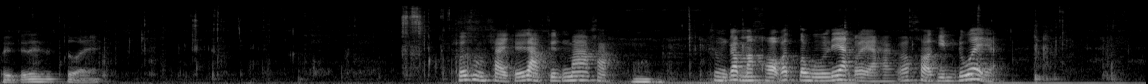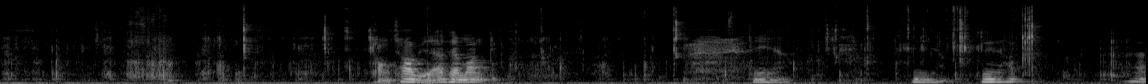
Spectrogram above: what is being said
ผิวจะได้สวยเพื่อสงสัยจะอยากกินมากค่ะ ถึงกับมาเคาะประตูเรียกเลยอะค่ะก็ขอกินด้วยอะของชอบอยู่แล้วแซลมอน นี่นะนี่นะนี่นะครับฮะ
